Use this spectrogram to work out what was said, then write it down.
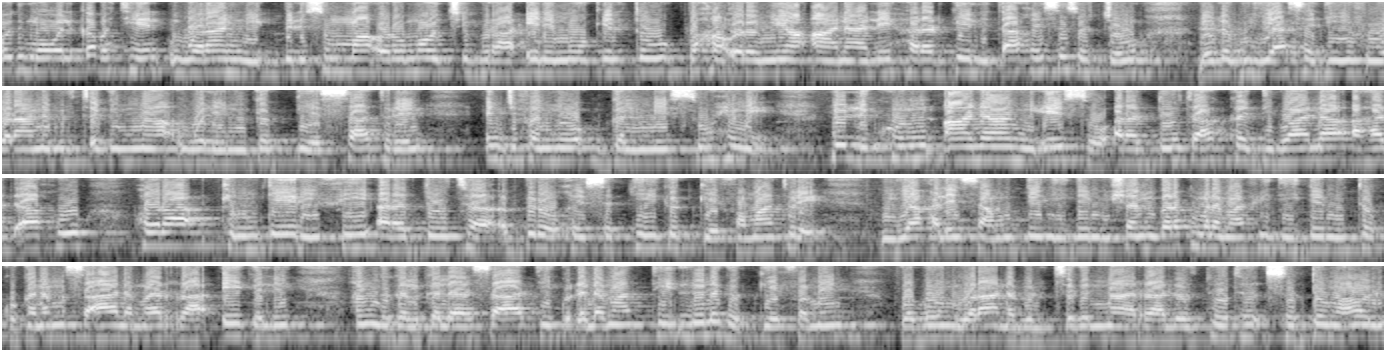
Oduma wal qabateen waraanni bilisummaa Oromoo Cibraa Elemoo Qilxuu baha Oromiyaa aanaalee Harargee lixaa keessa socho'u lola guyyaa sadiif waraana bilchiginnaa waliin gaggeessaa tureen injifannoo galmeessuu hime. Lolli kun aanaa mi'eessoo araddoota akka Dibaalaa, Ahadaahuu, Horaa, Kimteerii fi araddoota biroo keessatti gaggeeffamaa ture. Guyyaa kaleessaa muddee 25 bara 2021 ganama sa'aa lama irraa eegalee hanga galgala sa'aatii 12tti lola gaggeeffameen waboon waraana bilchiginnaa irraa loltoota 30 ol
